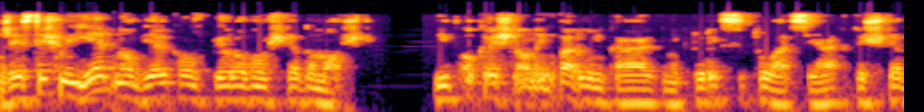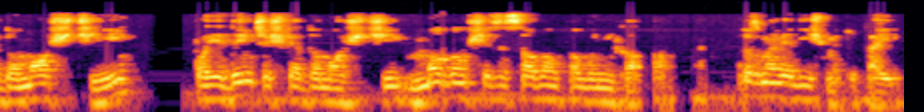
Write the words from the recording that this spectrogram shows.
że jesteśmy jedną wielką zbiorową świadomością. I w określonych warunkach, w niektórych sytuacjach te świadomości, pojedyncze świadomości mogą się ze sobą komunikować. Rozmawialiśmy tutaj,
